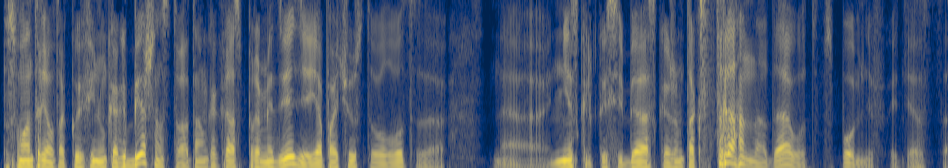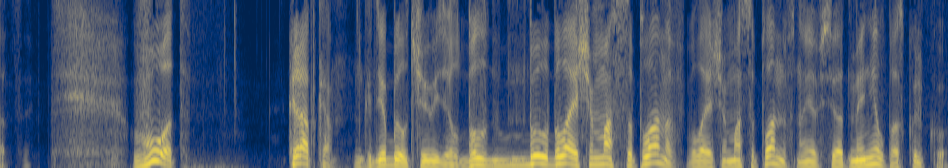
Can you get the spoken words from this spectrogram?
посмотрел такой фильм, как «Бешенство», а там как раз про медведя, я почувствовал вот э, э, несколько себя, скажем так, странно, да, вот вспомнив эти ассоциации. Вот. Кратко, где был, что видел. Был, был, была еще масса планов, была еще масса планов, но я все отменил, поскольку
